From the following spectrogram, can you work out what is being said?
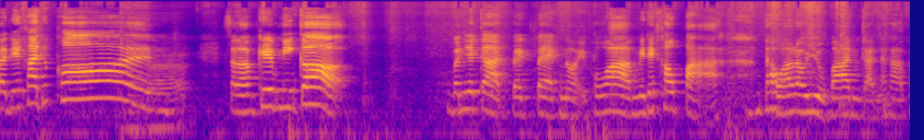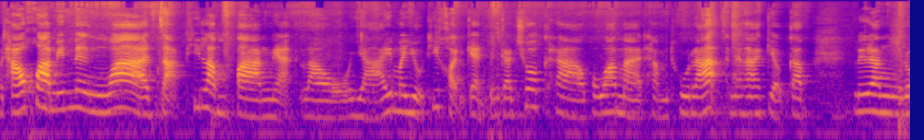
วัสดีค่ะทุกคนครับสำหรับคลิปนี้ก็บรรยากาศแปลกๆหน่อย เพราะว่าไม่ได้เข้าป่า แต่ว่าเราอยู่บ้านกันนะคะเท้าความนิดนึงว่าจากที่ลำปางเนี่ยเราย้ายมาอยู่ที่ขอนแก่นเป็นการชั่วคราว เพราะว่ามาทำธุระนะคะเกี่ยวกับเรื่องโร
